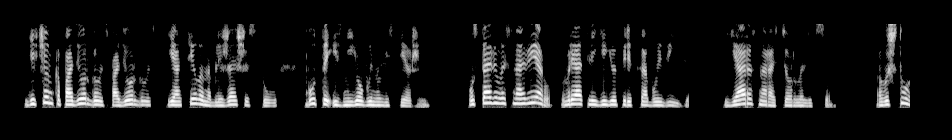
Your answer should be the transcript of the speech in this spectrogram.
Девчонка подергалась, подергалась и осела на ближайший стул, будто из нее вынули стержень. Уставилась на Веру, вряд ли ее перед собой видя. Яростно растерла лицо. — Вы что,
